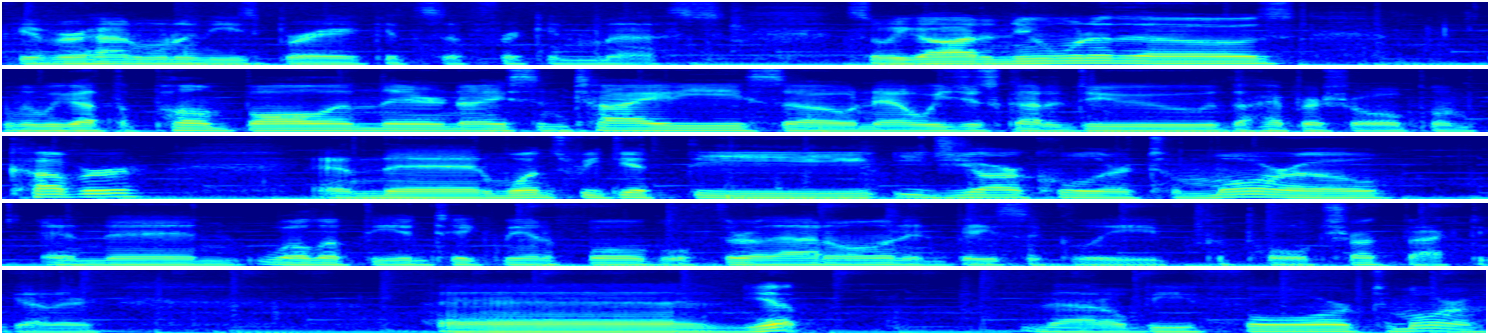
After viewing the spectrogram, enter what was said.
If you ever had one of these break, it's a freaking mess. So we got a new one of those. And then we got the pump all in there nice and tidy. So now we just got to do the high pressure oil pump cover and then once we get the EGR cooler tomorrow, and then weld up the intake manifold, we'll throw that on and basically put the whole truck back together. And yep, that'll be for tomorrow.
